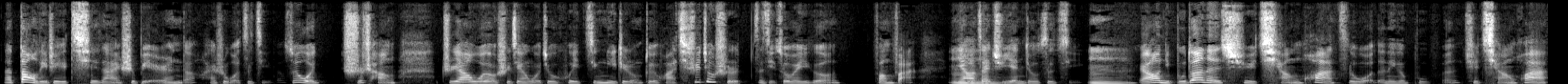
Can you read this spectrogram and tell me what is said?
那到底这个期待是别人的还是我自己的？所以我时常，只要我有时间，我就会经历这种对话。其实就是自己作为一个方法，你要再去研究自己，嗯，然后你不断的去强化自我的那个部分，去强化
